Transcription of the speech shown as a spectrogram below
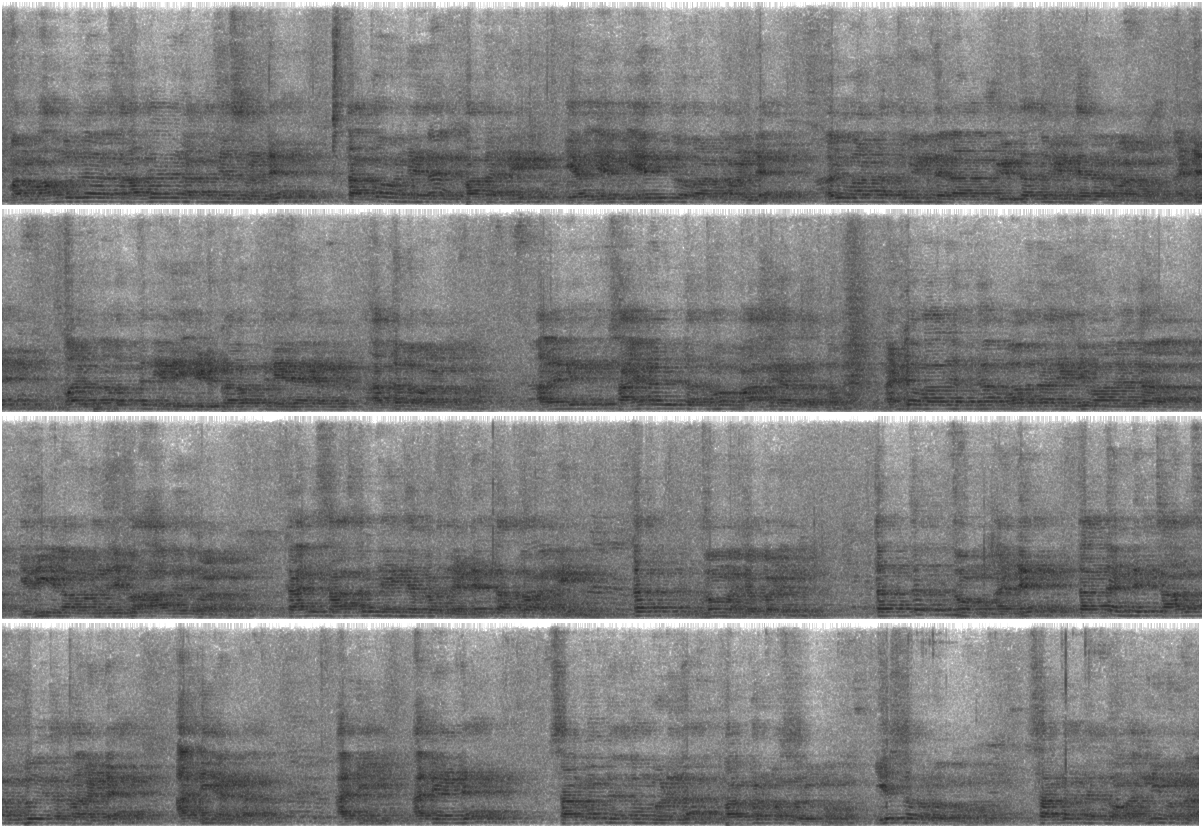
మనం మామూలుగా సాధారణంగా అర్థం చేసుకుంటే తత్వం అనే పదాన్ని ఏ- ఏ రీతిలో వాడతామంటే అరే వాడి తత్వం ఇంతేరా వీడి తత్వం ఇంతేరా అని వాడతాం. అంటే వాడి ప్రవర్తన ఇది వీడి ప్రవర్తన ఇదే అనే అర్థంలో వాడతాం. అలాగే సాయినాథు తత్వం మాస్టర్ గారి తత్వం. అంటే వాళ్ళ యొక్క బోధన అనేది వాళ్ళ యొక్క ఇది ఇలా ఉంటుంది చెప్పి ఆ విధంగా కానీ శాస్త్రం ఏం చెప్పబడింది అంటే తత్వాన్ని తత్వం అని చెప్పబడింది. తత్వం అంటే తత్ అంటే చాలా సింపుల్గా చెప్పాలంటే అది అంట అది అది అంటే సర్వజ్ఞత్వం కూడిన పరబ్రహ్మ స్వరూపం ఈశ్వర రూపం సర్వజ్ఞత్వం అన్నీ ఉన్న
